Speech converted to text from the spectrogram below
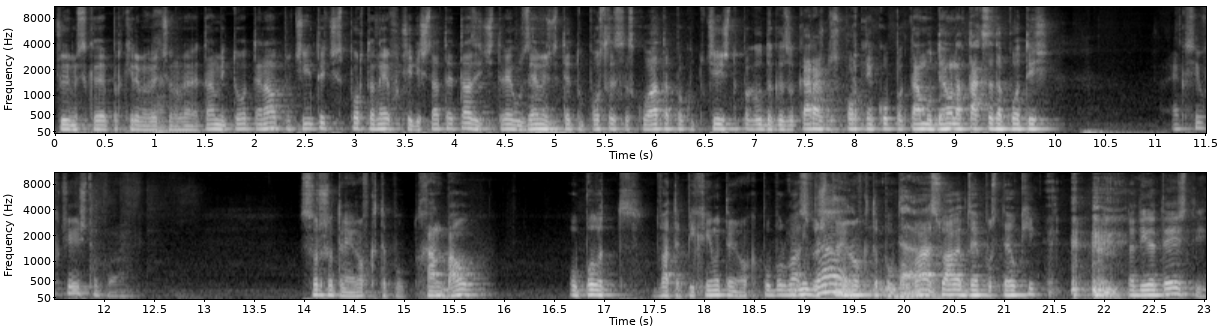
чуем се къде паркираме вече на време там и то една от причините, че спорта не е в училищата е тази, че трябва да го вземеш детето после с колата, пък от училището пък да го закараш до спортния клуб, пък там отделна такса да платиш. Нека си в училището. Свършва тренировката по хандбал, опъват двата пика, има тренировка по борба, свършва да, тренировката по борба, да. слагат две постелки, да дигат тежести,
